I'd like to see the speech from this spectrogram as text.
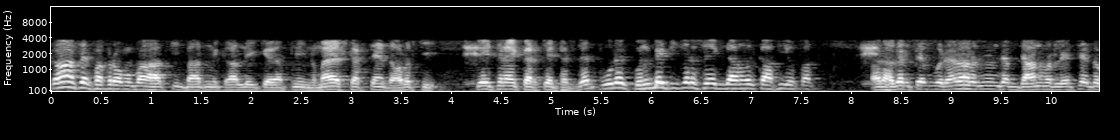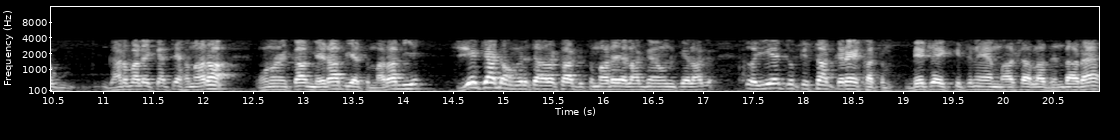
کہاں سے فخر و مباحت کی بات نکال لی کہ اپنی نمائش کرتے ہیں دولت کی؟ کہ اتنے کرتے پھرتے پورے کنبے کی طرف سے ایک جانور کافی ہوتا اور حضرت عنہ جب جانور لیتے تو گھر والے کہتے ہمارا. انہوں نے کہا میرا بھی ہے تمہارا بھی ہے. یہ کیا ڈونگر چاہ رکھا کہ تمہارے الگ ہیں ان کے الگ تو یہ تو قصہ کرے ختم۔ بیٹے کتنے ہیں ماشاءاللہ زندہ رہیں۔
